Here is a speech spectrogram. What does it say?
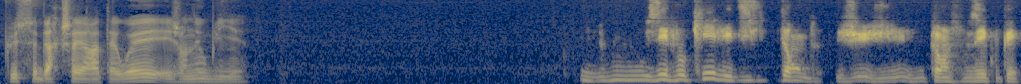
plus Berkshire Hathaway, et j'en ai oublié. Vous évoquez les dividendes quand je vous ai coupé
